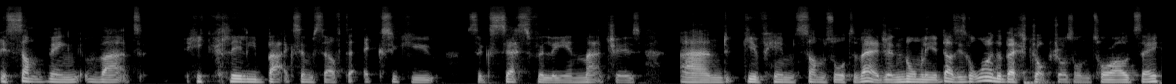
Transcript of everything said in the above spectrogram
it's something that he clearly backs himself to execute successfully in matches and give him some sort of edge. And normally it does. He's got one of the best drop shots on tour, I would say.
